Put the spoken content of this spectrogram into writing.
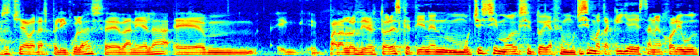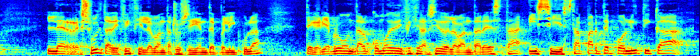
Has hecho ya varias películas, eh, Daniela. eh, eh, para los directores que tienen muchísimo éxito y hacen muchísima taquilla y están en Hollywood, le resulta difícil levantar su siguiente película. Te quería preguntar cómo de difícil ha sido levantar esta y si esta parte política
